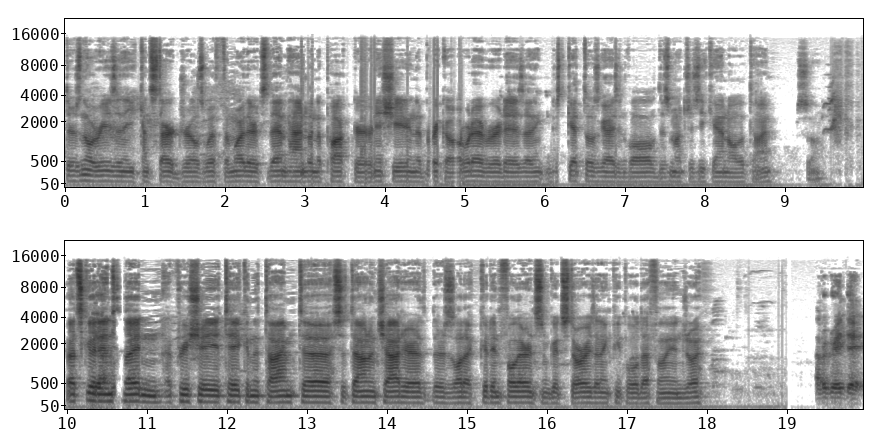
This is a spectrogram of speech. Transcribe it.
there's no reason that you can start drills with them, whether it's them handling the puck or initiating the breakout or whatever it is. I think just get those guys involved as much as you can all the time. So that's good yeah. insight, and I appreciate you taking the time to sit down and chat here. There's a lot of good info there and some good stories. I think people will definitely enjoy. Have a great day.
